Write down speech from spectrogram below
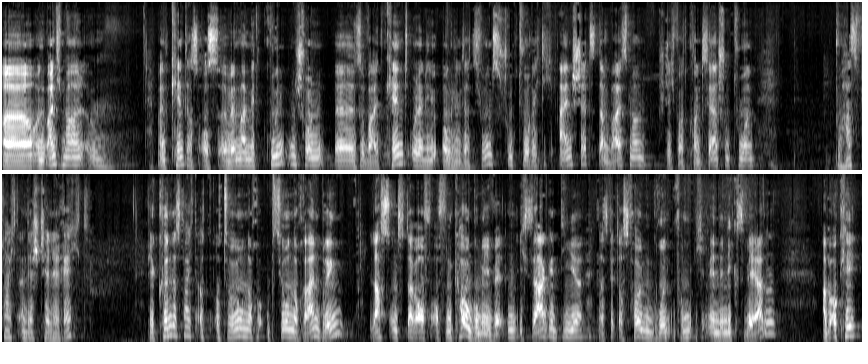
Äh, und manchmal, äh, man kennt das aus, äh, wenn man mit Kunden schon äh, soweit kennt oder die Organisationsstruktur richtig einschätzt, dann weiß man, Stichwort Konzernstrukturen, du hast vielleicht an der Stelle recht, wir können das vielleicht als Option noch, Option noch reinbringen. Lass uns darauf auf einen Kaugummi wetten. Ich sage dir, das wird aus folgenden Gründen vermutlich am Ende nichts werden. Aber okay,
